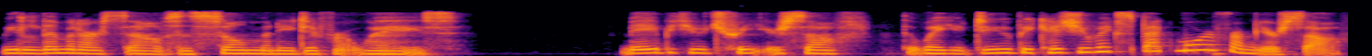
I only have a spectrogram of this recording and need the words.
We limit ourselves in so many different ways. Maybe you treat yourself the way you do because you expect more from yourself.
